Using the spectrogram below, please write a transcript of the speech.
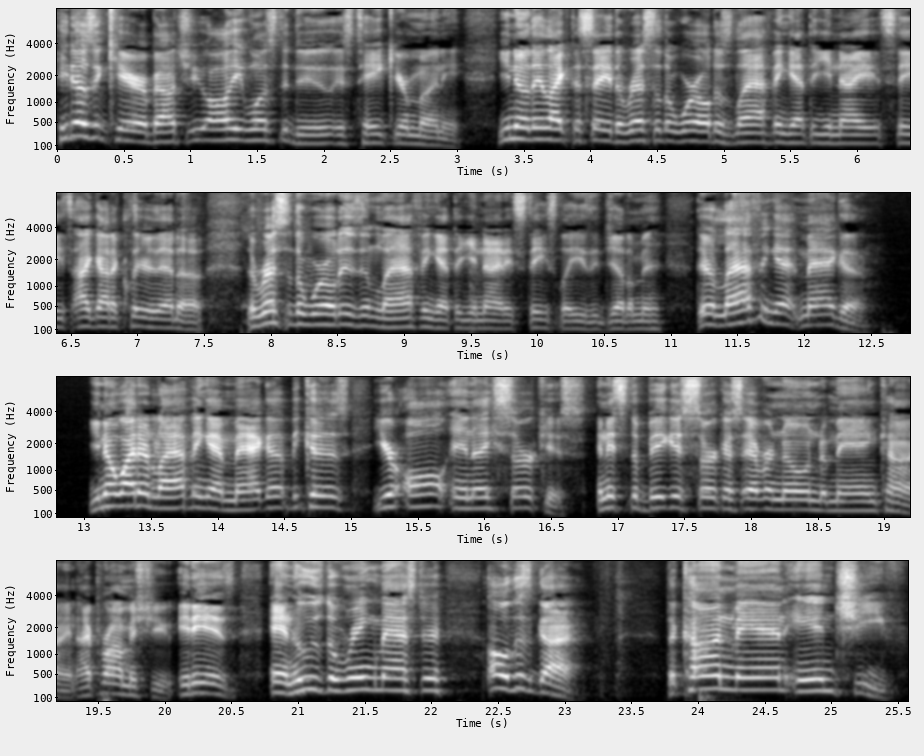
He doesn't care about you. All he wants to do is take your money. You know, they like to say the rest of the world is laughing at the United States. I got to clear that up. The rest of the world isn't laughing at the United States, ladies and gentlemen. They're laughing at MAGA. You know why they're laughing at MAGA? Because you're all in a circus. And it's the biggest circus ever known to mankind. I promise you. It is. And who's the ringmaster? Oh, this guy. The con man in chief.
